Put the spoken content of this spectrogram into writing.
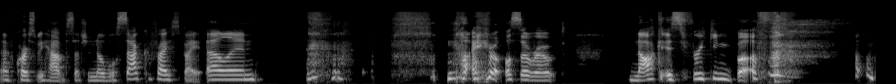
And of course we have such a noble sacrifice by ellen. I also wrote Knock is freaking buff.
